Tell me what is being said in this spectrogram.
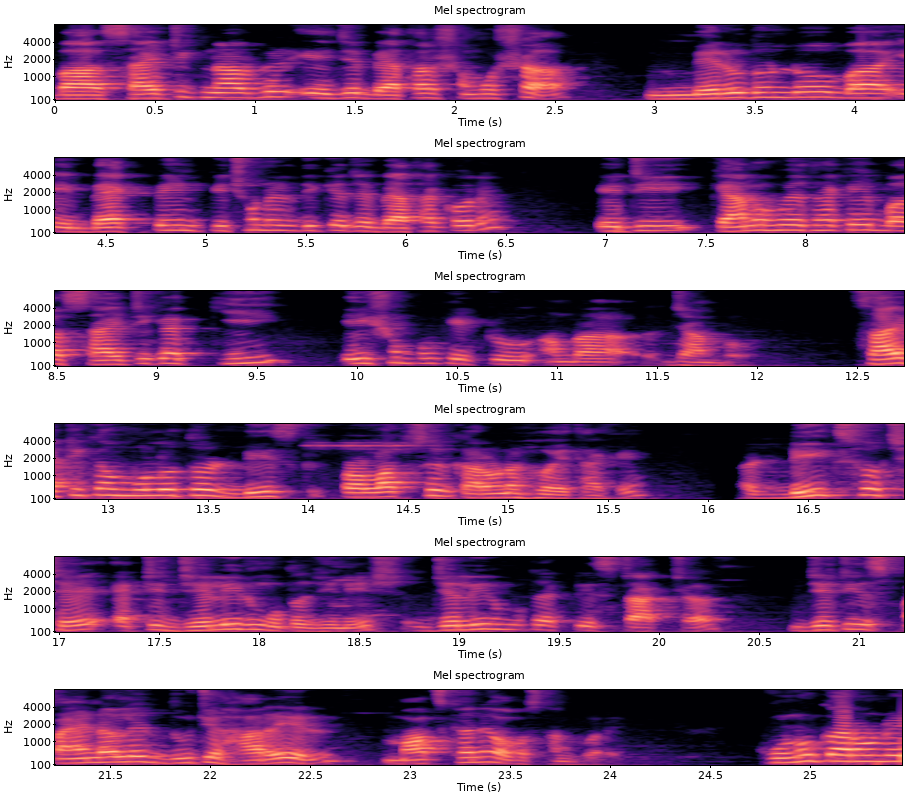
বা সাইটিক নার্ভের এই যে ব্যথার সমস্যা, মেরুদণ্ড বা এই ব্যাক পেইন পিছনের দিকে যে ব্যথা করে, এটি কেন হয়ে থাকে বা সাইটিকা কি, এই সম্পর্কে একটু আমরা জানব। সাইটিকা মূলত ডিস্ক প্রলাপসের কারণে হয়ে থাকে। ডিস্ক হচ্ছে একটি জেলির মতো জিনিস, জেলির মতো একটি স্ট্রাকচার যেটি স্পাইনালের দুটি হাড়ের মাঝখানে অবস্থান করে। কোনো কারণে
